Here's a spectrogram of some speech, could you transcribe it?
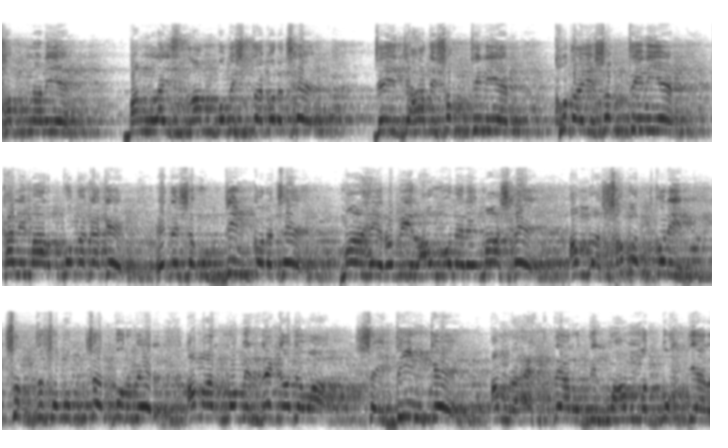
স্বপ্ন নিয়ে বাংলা ইসলাম প্রতিষ্ঠা করেছে, যেই জাহাদি শক্তি নিয়ে খুদাই শক্তি নিয়ে কালিমার পতাকাকে এদেশে উদ্দিন করেছে। মাহে রবিল আউ্বলের এই মাসে আমরা শপথ করি, চোদ্দশো বছর পূর্বের আমার নবীর রেখা যাওয়া সেই দিনকে আমরা এখতিয়ার উদ্দিন মোহাম্মদ বখতিয়ার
